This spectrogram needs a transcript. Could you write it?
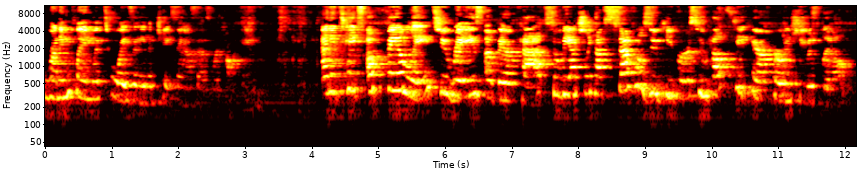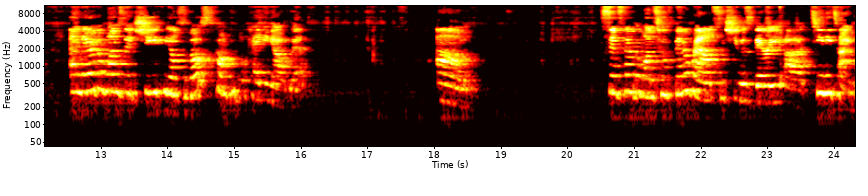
running, playing with toys, and even chasing us as we're talking. And it takes a family to raise a bear cat. So we actually have several zookeepers who helped take care of her when she was little. And they're the ones that she feels most comfortable hanging out with. Um, since they're the ones who've been around since she was very uh, teeny tiny.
